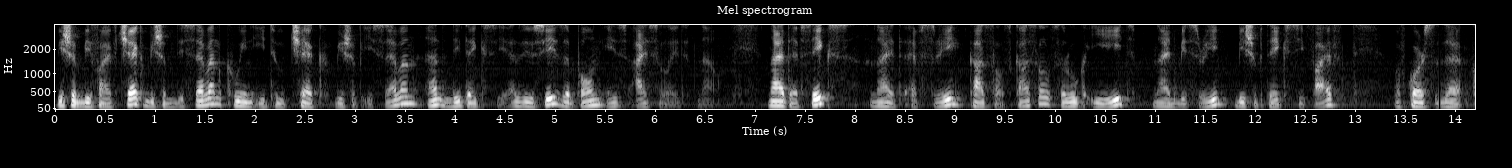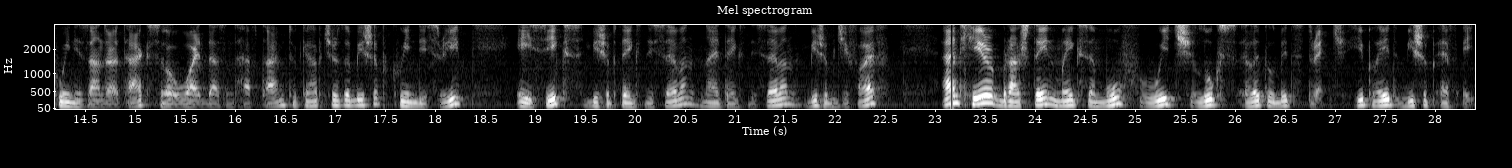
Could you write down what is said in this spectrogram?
Bishop b5 check, bishop d7, queen e2 check, bishop e7, and d takes c. As you see, the pawn is isolated now. Knight f6, knight f3, castles, castles, rook e8, knight b3, bishop takes c5. Of course, the queen is under attack, so white doesn't have time to capture the bishop. Queen d3, a6, bishop takes d7, knight takes d7, bishop g5. And here Bronstein makes a move which looks a little bit strange. He played bishop f8.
